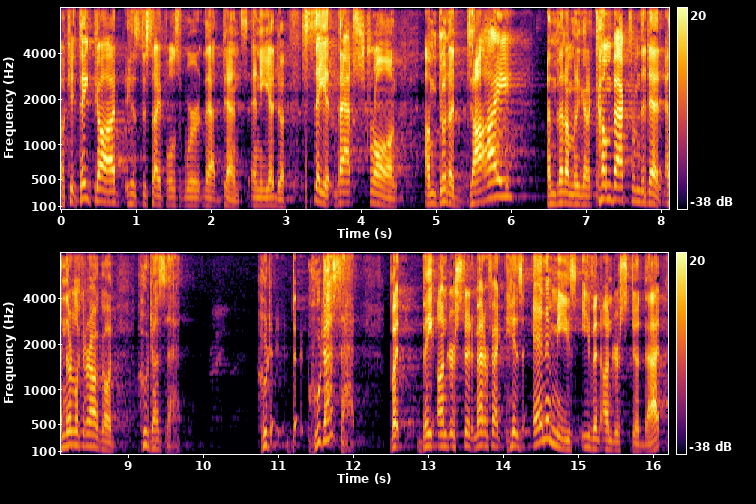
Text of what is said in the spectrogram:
Okay, thank God his disciples were that dense and he had to say it that strong. I'm gonna die and then I'm gonna come back from the dead. And they're looking around going, Who does that? Who, who does that? But they understood. Matter of fact, his enemies even understood that.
